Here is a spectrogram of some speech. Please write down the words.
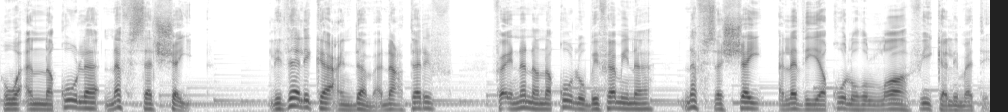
هو أن نقول نفس الشيء. لذلك عندما نعترف فإننا نقول بفمنا نفس الشيء الذي يقوله الله في كلمته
